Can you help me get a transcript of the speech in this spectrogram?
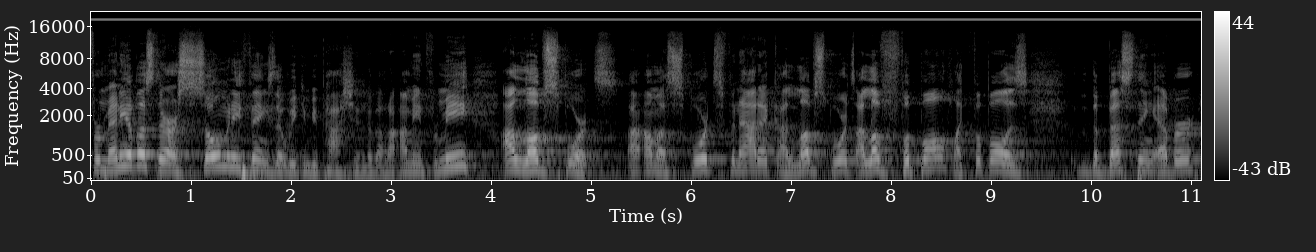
for many of us, there are so many things that we can be passionate about. I mean, for me, I love sports. I'm a sports fanatic. I love sports. I love football. Like, football is the best thing ever.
